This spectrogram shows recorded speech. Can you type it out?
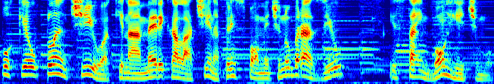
porque o plantio aqui na América Latina, principalmente no Brasil, está em bom ritmo.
